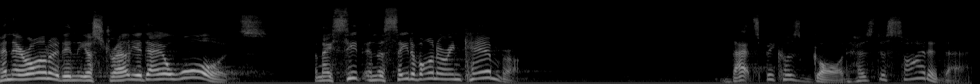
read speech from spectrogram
and they're honoured in the Australia Day Awards and they sit in the seat of honour in Canberra, that's because God has decided that.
